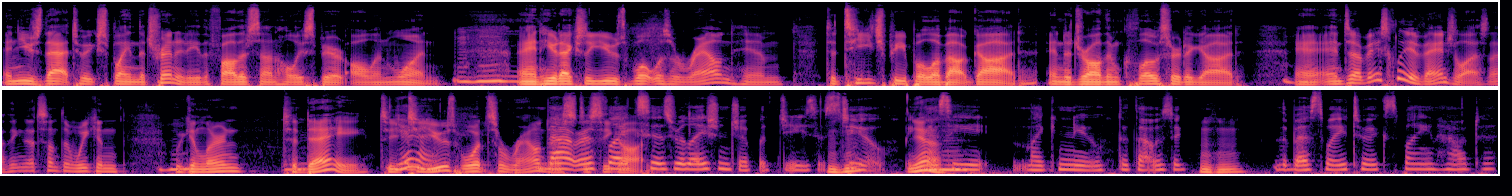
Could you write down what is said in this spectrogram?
and use that to explain the Trinity, the Father, Son, Holy Spirit, all in one. Mm-hmm. And he would actually use what was around him to teach people about God and to draw them closer to God Mm-hmm. and, and to basically evangelize. And I think that's something we can we can learn today to, to use what's around us that to see God. reflects his relationship with Jesus Mhm. too, Yeah. because he like knew that that was a, the best way to explain how to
